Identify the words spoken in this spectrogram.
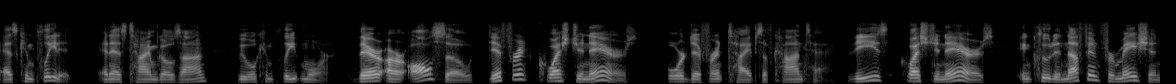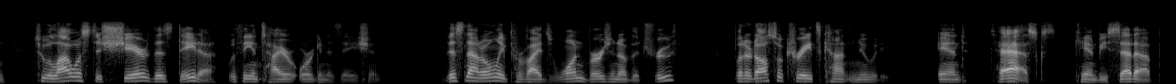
as completed. And as time goes on, we will complete more. There are also different questionnaires for different types of contact. These questionnaires include enough information to allow us to share this data with the entire organization. This not only provides one version of the truth, but it also creates continuity and tasks can be set up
